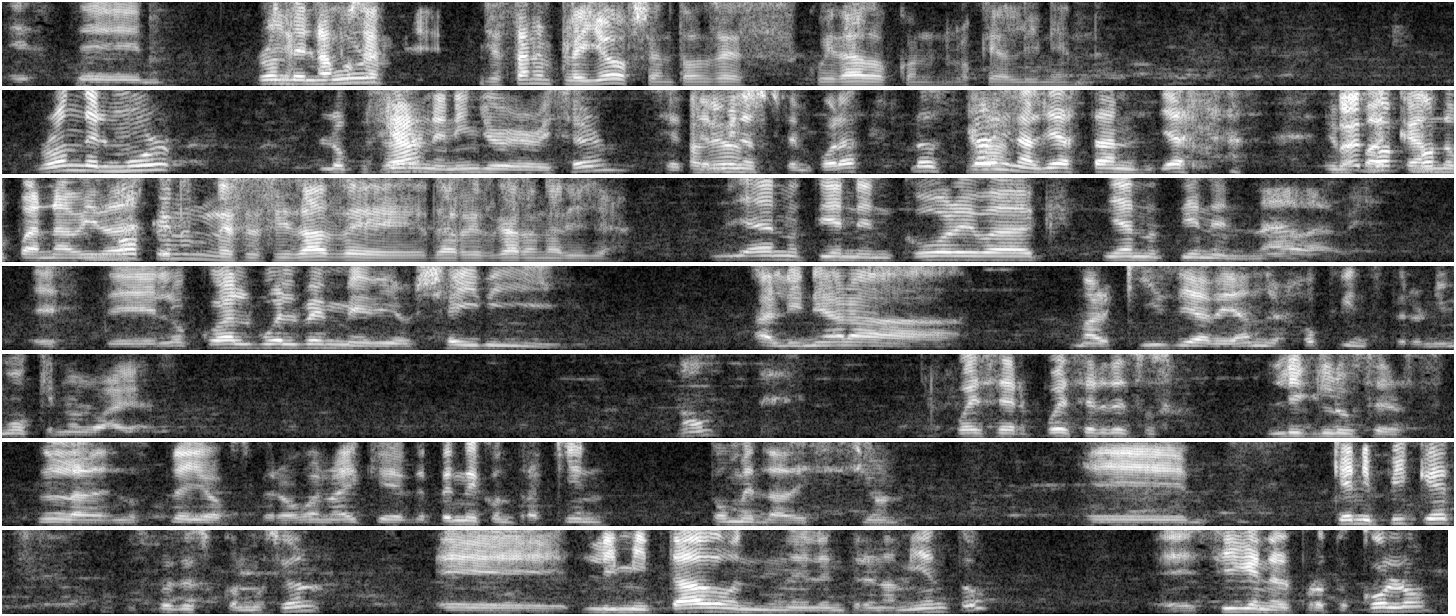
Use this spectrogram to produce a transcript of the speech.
Este. Estamos Moore, en- y están en playoffs, entonces cuidado con lo que alineen. Rondell Moore lo pusieron ¿Ya? en Injury Reserve. Se termina su temporada. Los. Cardinals ya están, ya están No, no, empacando para No Navidad. tienen necesidad de, de arriesgar a nadie ya. ya no tienen coreback, ya no tienen nada, güey. Este, lo cual vuelve medio shady alinear a Marquisia de Andrew Hopkins, pero ni modo que no lo hagas. ¿No? Puede ser, puede ser de esos league losers en los playoffs, pero bueno, hay que, depende contra quién tomes la decisión. Eh, Kenny Pickett, después de su conmoción, eh, limitado en el entrenamiento, eh, sigue en el protocolo,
